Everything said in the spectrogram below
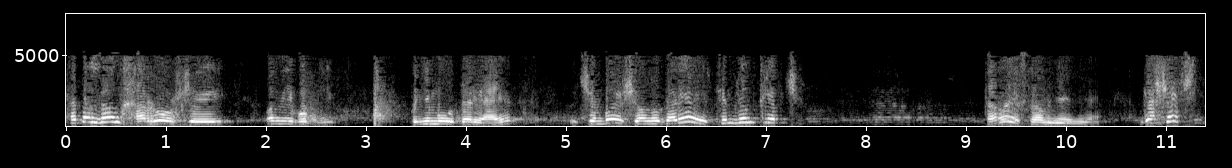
когда лен хороший, он его, по нему ударяет, и чем больше он ударяет, тем лен крепче. Второе сравнение. Гашевший,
